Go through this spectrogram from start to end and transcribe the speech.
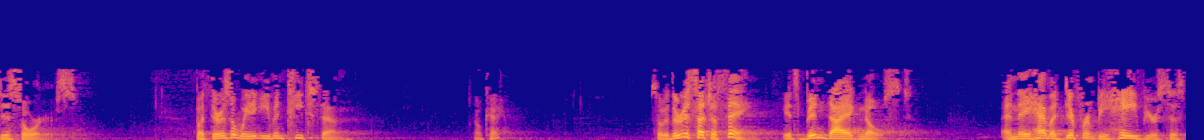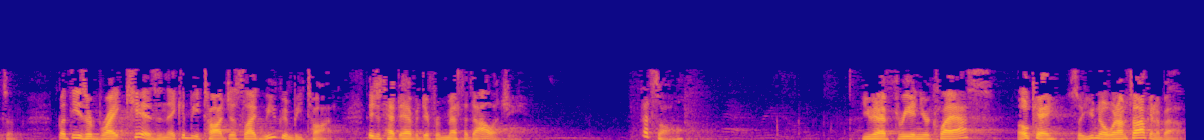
disorders. But there's a way to even teach them. Okay? So there is such a thing. It's been diagnosed. And they have a different behavior system. But these are bright kids, and they can be taught just like we can be taught. They just have to have a different methodology. That's all. You have three in your class? Okay, so you know what I'm talking about.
